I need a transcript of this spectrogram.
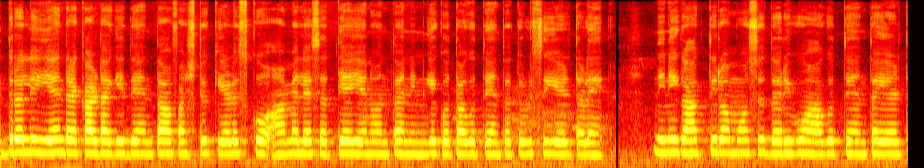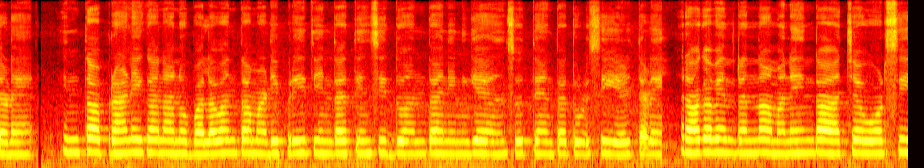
ಇದರಲ್ಲಿ ಏನು ರೆಕಾರ್ಡ್ ಆಗಿದೆ ಅಂತ ಫಸ್ಟು ಕೇಳಿಸ್ಕೊ, ಆಮೇಲೆ ಸತ್ಯ ಏನು ಅಂತ ನಿನಗೆ ಗೊತ್ತಾಗುತ್ತೆ ಅಂತ ತುಳಸಿ ಹೇಳ್ತಾಳೆ. ನಿನಗಾಗ್ತಿರೋ ಮೋಸದ ಅರಿವು ಆಗುತ್ತೆ ಅಂತ ಹೇಳ್ತಾಳೆ. ಇಂಥ ಪ್ರಾಣಿಗ ನಾನು ಬಲವಂತ ಮಾಡಿ ಪ್ರೀತಿಯಿಂದ ತಿನ್ಸಿದ್ದು ಅಂತ ನಿನಗೆ ಅನಿಸುತ್ತೆ ಅಂತ ತುಳಸಿ ಹೇಳ್ತಾಳೆ. ರಾಘವೇಂದ್ರನ್ನ ಮನೆಯಿಂದ ಆಚೆ ಓಡಿಸಿ,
